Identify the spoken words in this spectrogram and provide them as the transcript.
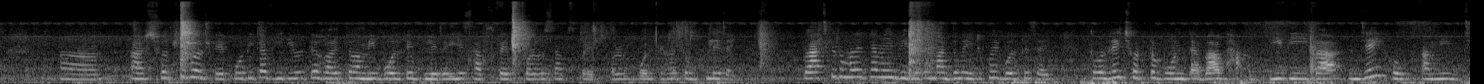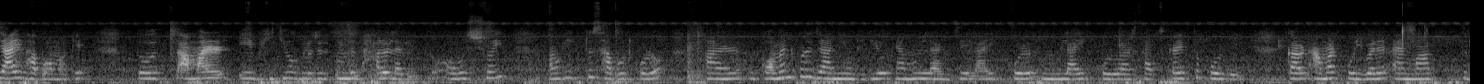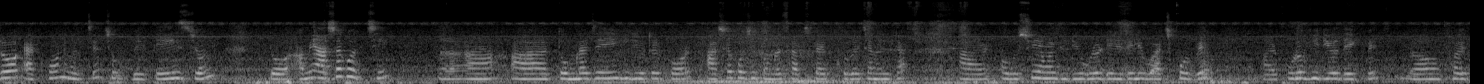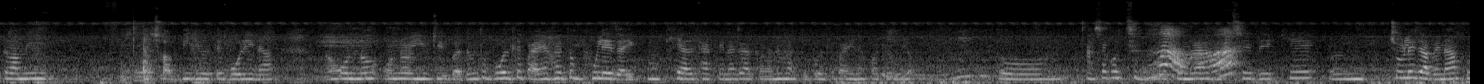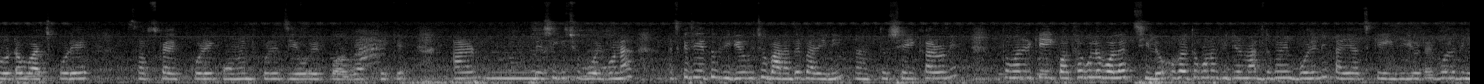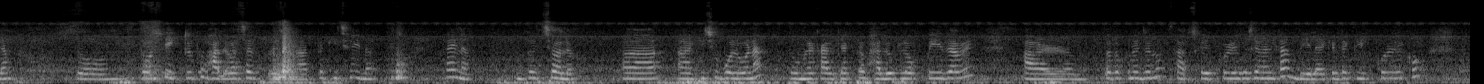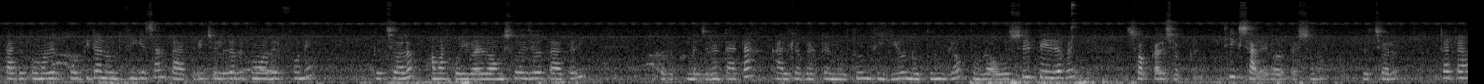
আর সত্যি বলতে প্রতিটা ভিডিওতে হয়তো আমি বলতে ভুলে যাই যে সাবস্ক্রাইব করো সাবস্ক্রাইব করো, বলতে হয়তো ভুলে যাই। তো আজকে তোমাদেরকে আমি এই ভিডিওটার মাধ্যমে এটুকুই বলতে চাই, তোমাদের এই ছোট্ট বোনটা বা দিদি বা যেই হোক, আমি যাই ভাবো আমাকে তো আমার এই ভিডিওগুলো যদি তোমাদের ভালো লাগে, তো অবশ্যই আমাকে একটু সাপোর্ট করো। আর কমেন্ট করে জানিও ভিডিও কেমন লাগছে লাইক করে লাইক করো আর সাবস্ক্রাইব তো করবেই। কারণ আমার পরিবারের মাত্র এখন হচ্ছে চব্বিশ, তেইশ জন। তো আমি আশা করছি তোমরা যে এই ভিডিওটার পর আশা করছি তোমরা সাবস্ক্রাইব করবে চ্যানেলটা আর অবশ্যই আমার ভিডিওগুলো ডেলি ডেলি ওয়াচ করবে। আর পুরো ভিডিও দেখবে। হয়তো আমি সব ভিডিওতে বলি না অন্য অন্য ইউটিউবার তো বলতে পারি না, হয়তো ভুলে যাই খেয়াল থাকে না যার কারণে হয়তো বলতে পারি না কথাগুলো। তো আশা করছি তোমরা হচ্ছে দেখে চলে যাবে না পুরোটা ওয়াচ করে সাবস্ক্রাইব করে কমেন্ট করে যেও এর পরবার থেকে। আর বেশি কিছু বলব না আজকে যেহেতু ভিডিও কিছু বানাতে পারিনি তো সেই কারণে তোমাদেরকে এই কথাগুলো বলার ছিল। হয়তো কোনো ভিডিওর মাধ্যমে আমি বলিনি তাই আজকে এই ভিডিওটাই বলে দিলাম। তো তোমার তো একটু তো ভালোবাসার প্রয়োজন, আর তো কিছুই না, তাই না? তো চলো কিছু বলব না, তোমরা কালকে একটা ভালো ব্লগ পেয়ে যাবে, আর ততক্ষণের জন্য সাবস্ক্রাইব করে রেখো চ্যানেলটা বেল আইকনটা ক্লিক করে রেখো, তাতে তোমাদের প্রতিটা নোটিফিকেশান তাড়াতাড়ি চলে যাবে তোমাদের ফোনে তো চলো, আমার পরিবারের অংশ হয়ে যাও তাড়াতাড়ি। ততক্ষণের জন্য টাটা, কালকে আবার একটা নতুন ভিডিও নতুন ব্লগ তোমরা অবশ্যই পেয়ে যাবে, সকাল সকাল, ঠিক সাড়ে এগারোটার সময়। তো চলো, টাটা।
